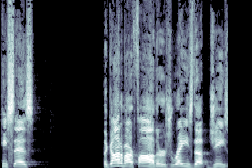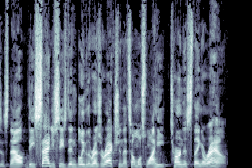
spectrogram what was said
He says, the God of our fathers raised up Jesus. Now, these Sadducees didn't believe in the resurrection. That's almost why he turned this thing around.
